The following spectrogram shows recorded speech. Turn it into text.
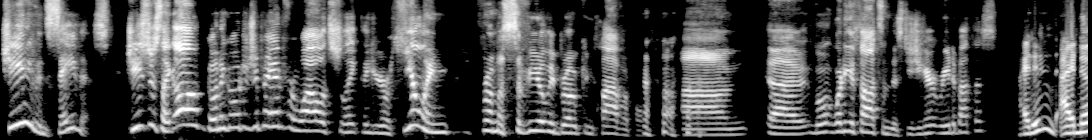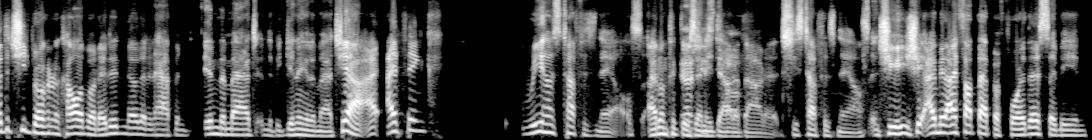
She didn't even say this. She's just like, "Oh, going to go to Japan for a while." It's like you're healing from a severely broken clavicle. um, uh, what are your thoughts on this? Did you hear read about this? I didn't. I know that she'd broken her collarbone. I didn't know that it happened in the match in the beginning of the match. Yeah, I, I think Rio's tough as nails. I don't think there's yeah, any doubt tough. about it. She's tough as nails, and she, she. I mean, I thought that before this. I mean,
